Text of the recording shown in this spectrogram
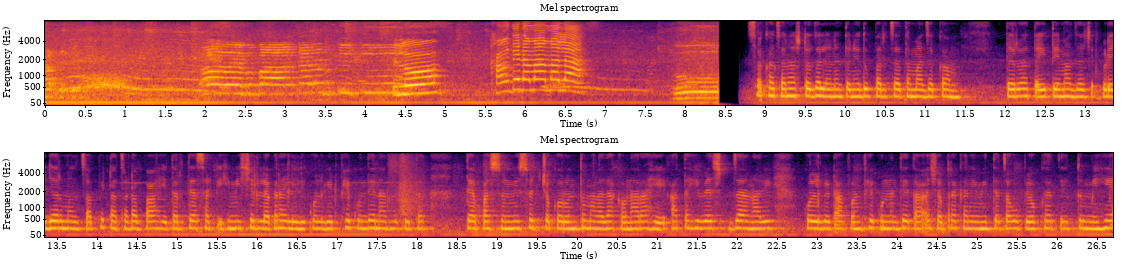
पिलो खाऊ दे ना मामाला. सकाळचा नाश्ता झाल्यानंतर दुपारचं आता माझं काम. तर आता इथे माझ्याकडे जर्मलचा पिठाचा डब्बा आहे तर त्यासाठी मी शिल्लक राहिलेली कोलगेट फेकून देणार होती. तर त्यापासून मी स्वच्छ करून तुम्हाला दाखवणार आहे. आता ही वेस्ट जाणारी कोलगेट आपण फेकून देता अशा प्रकारे मी त्याचा उपयोग करते. तुम्हीही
